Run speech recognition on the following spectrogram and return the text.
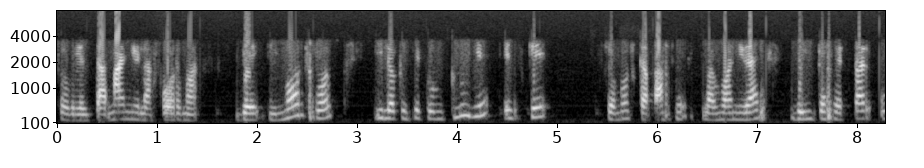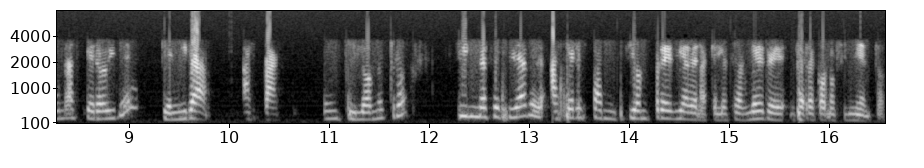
sobre el tamaño y la forma de dimorfos y lo que se concluye es que somos capaces, la humanidad, de interceptar un asteroide que mira hasta un kilómetro sin necesidad de hacer esta misión previa de la que les hablé de, reconocimiento.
